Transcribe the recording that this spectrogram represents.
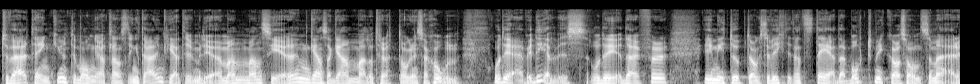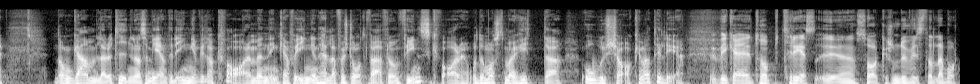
Tyvärr tänker ju inte många att landstinget är en kreativ miljö. Man, man ser en ganska gammal och trött organisation. Och det är vi delvis. Och det, därför är mitt uppdrag så viktigt att städa bort mycket av sånt som är de gamla rutinerna som egentligen ingen vill ha kvar. Men kanske ingen heller har förstått varför de finns kvar. Och då måste man hitta orsakerna till det. Vilka är topp tre eh, saker som du vill ställa bort?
